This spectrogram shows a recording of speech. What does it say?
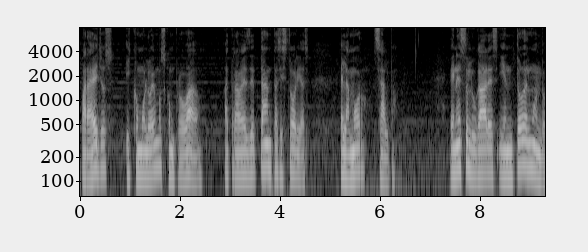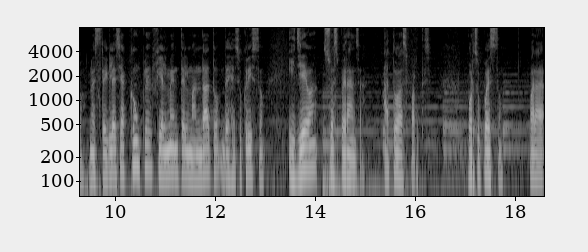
Para ellos, y como lo hemos comprobado, a través de tantas historias, el amor salva. En estos lugares y en todo el mundo, nuestra iglesia cumple fielmente el mandato de Jesucristo y lleva su esperanza a todas partes. Por supuesto, para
